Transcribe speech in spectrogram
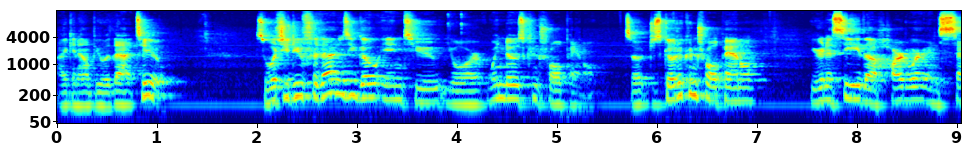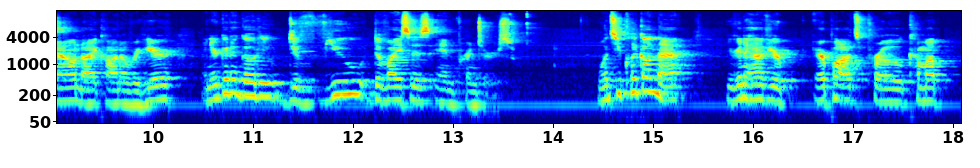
I can help you with that too. So what you do for that is you go into your Windows control panel. So just go to control panel. You're gonna see the hardware and sound icon over here, and you're gonna go to view devices and printers. Once you click on that, you're gonna have your AirPods Pro come up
